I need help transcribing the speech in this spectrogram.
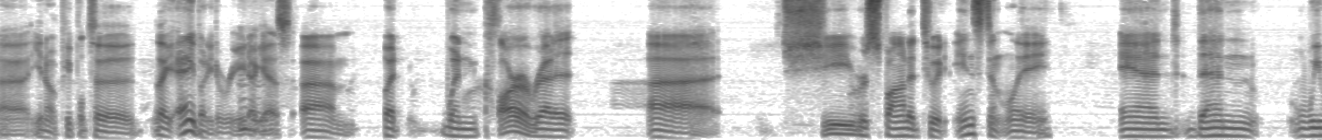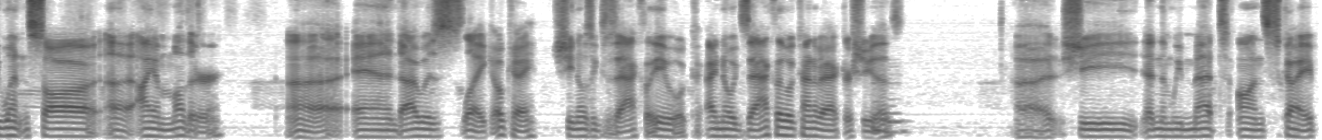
uh, you know, people to like anybody to read, I Mhm. guess. Um, but when Clara read it, uh, she responded to it instantly, and then we went and saw uh, I Am Mother, uh, and I was like, okay, she knows exactly what I know exactly what kind of actor she is. Uh, she and then we met on Skype.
